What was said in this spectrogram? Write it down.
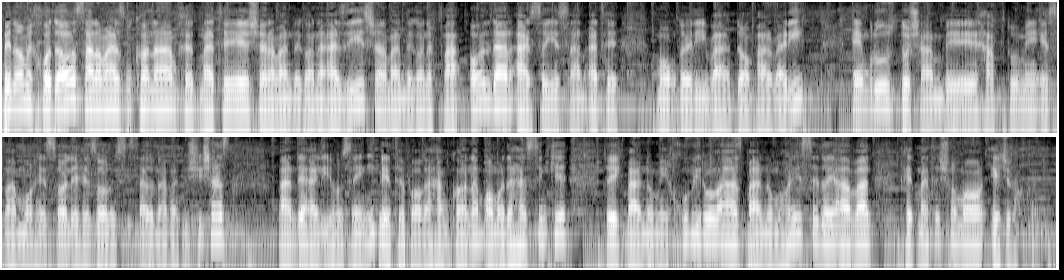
به نام خدا سلام عرض می کنم خدمت شنوندگان عزیز شنوندگان فعال در عرصه صنعت مقداری و دامپروری. امروز دوشنبه هفتم اسفند ماه سال 1396 است. بنده علی حسینی به اتفاق همکارانم آماده هستیم که تا یک برنامه خوبی رو از برنامه های صدای اول خدمت شما اجرا کنیم.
